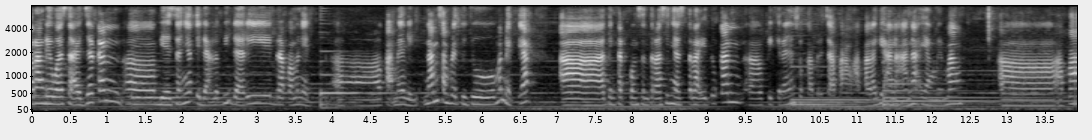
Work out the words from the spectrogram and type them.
orang dewasa aja kan uh, biasanya tidak lebih dari berapa menit uh, Kak Meli? 6 sampai 7 menit ya uh, tingkat konsentrasinya setelah itu kan uh, pikirannya suka bercabang apalagi anak-anak yang memang uh, apa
